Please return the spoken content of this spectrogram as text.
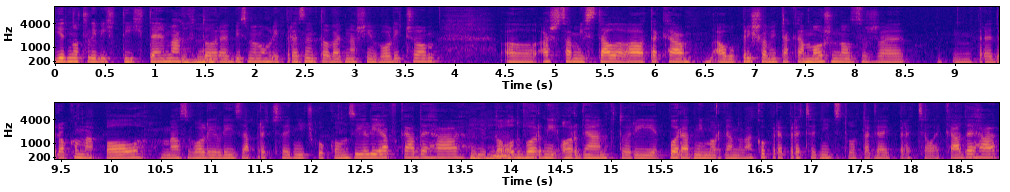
jednotlivých tých témach, ktoré by sme mohli prezentovať našim voličom. Až sa mi stala taká, alebo prišla mi taká možnosť, že pred rokom a pol ma zvolili za predsedničku konzília v KDH. Mm-hmm. Je to mhm. odborný orgán, ktorý je poradným orgánom ako pre predsedníctvo, tak aj pre celé KDH.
